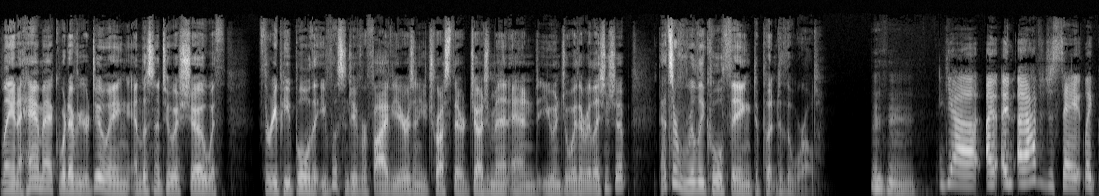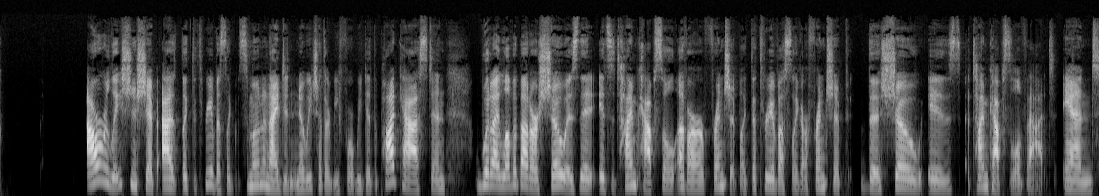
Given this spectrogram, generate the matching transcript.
lay in a hammock, whatever you're doing, and listen to a show with three people that you've listened to for five years and you trust their judgment and you enjoy their relationship, that's a really cool thing to put into the world. Mm-hmm. Yeah, I and I have to just say, like, our relationship as like the three of us, like Simone and I didn't know each other before we did the podcast. And what I love about our show is that it's a time capsule of our friendship. Like the three of us, like our friendship, the show is a time capsule of that. And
